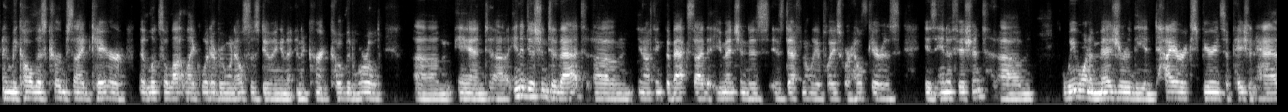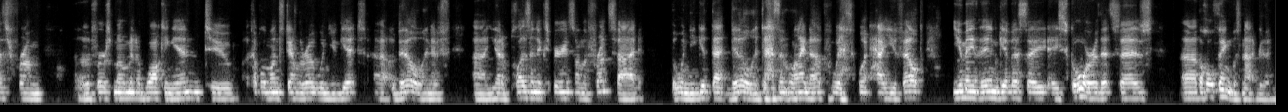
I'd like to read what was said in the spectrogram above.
And we call this curbside care that looks a lot like what everyone else is doing in a, in a current COVID world. Um, and uh, in addition to that, um, you know, I think the backside that you mentioned is is definitely a place where healthcare is is inefficient. Um, we want to measure the entire experience a patient has from uh, the first moment of walking in to a couple of months down the road when you get uh, a bill. And if uh, you had a pleasant experience on the front side, but when you get that bill, it doesn't line up with what how you felt, you may then give us a, a score that says uh, the whole thing was not good.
